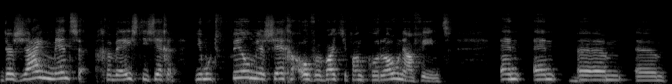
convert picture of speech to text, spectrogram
er zijn mensen geweest die zeggen, je moet veel meer zeggen over wat je van corona vindt. En, en um, um,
